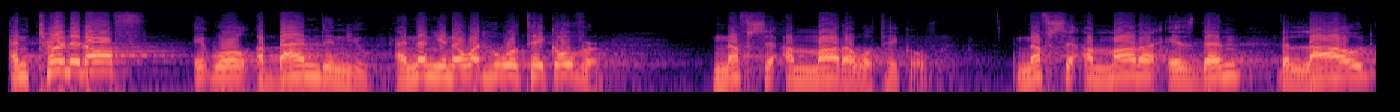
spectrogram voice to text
and turn it off, it will abandon you. And then you know what? Who will take over? Nafs Ammara will take over. Nafs Ammara is then the loud,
